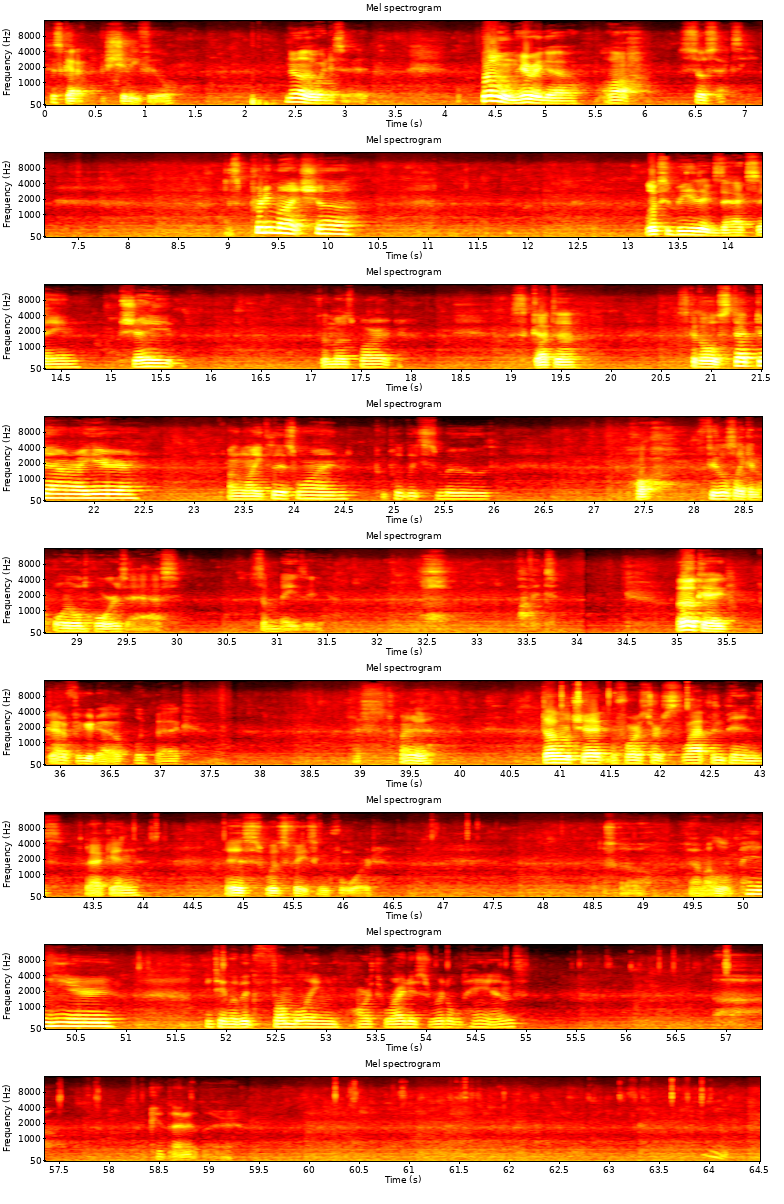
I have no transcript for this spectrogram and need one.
This got a shitty feel. No other way to say it. Boom, here we go. Oh, so sexy. It's pretty much, uh, looks to be the exact same shape for the most part. It's got the it's got a little step down right here. Unlike this one, completely smooth. Oh, feels like an oiled whore's ass. It's amazing. Oh, love it. Okay, got it figured out. Look back. Just to double check before I start slapping pins back in. This was facing forward. So, got my little pin here. Let me take my big fumbling, arthritis riddled hands. Uh, get that in there.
